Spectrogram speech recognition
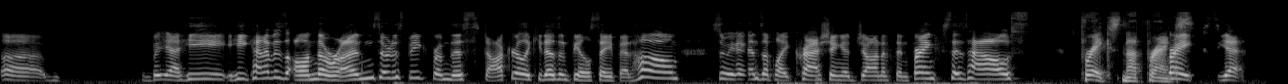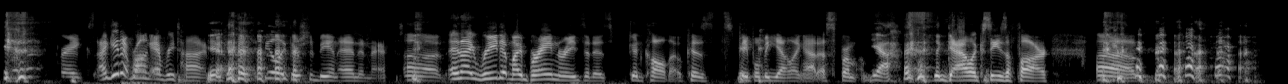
Um, but yeah, he he kind of is on the run, so to speak, from this stalker. Like he doesn't feel safe at home, so he ends up like crashing at Jonathan Franks' house. Frakes, not Franks. Frakes, yes. Frakes. I get it wrong every time Yeah. because I feel like there should be an N in there. Uh, and I read it, my brain reads it as good call though, because people be yelling at us from Yeah. the galaxies afar. Um,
